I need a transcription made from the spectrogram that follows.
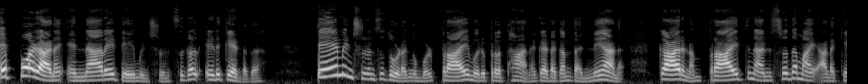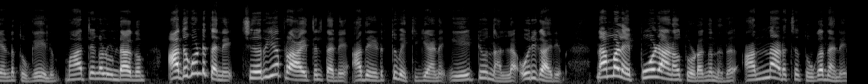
എപ്പോഴാണ് എൻ ആർ ഐ ടേം ഇൻഷുറൻസുകൾ എടുക്കേണ്ടത്? ടേം ഇൻഷുറൻസ് തുടങ്ങുമ്പോൾ പ്രായം ഒരു പ്രധാന ഘടകം തന്നെയാണ്. കാരണം പ്രായത്തിനനുസൃതമായി അടയ്ക്കേണ്ട തുകയിലും മാറ്റങ്ങൾ ഉണ്ടാകും. അതുകൊണ്ട് തന്നെ ചെറിയ പ്രായത്തിൽ തന്നെ അത് എടുത്തു വെക്കുകയാണ് ഏറ്റവും നല്ല ഒരു കാര്യം. നമ്മൾ എപ്പോഴാണോ തുടങ്ങുന്നത് അന്ന് അടച്ച തുക തന്നെ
